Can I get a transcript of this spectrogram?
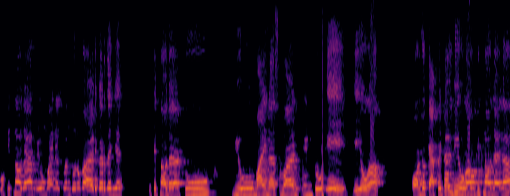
वो कितना हो जाएगा? म्यू माइनस वन दोनों को ऐड कर देंगे। तो कितना हो जाएगा? Two mu minus one into A यही होगा। और जो कैपिटल डी होगा, वो कितना हो जाएगा?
